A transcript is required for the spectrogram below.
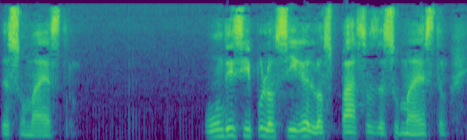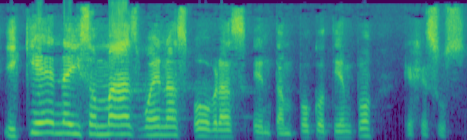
de su maestro. Un discípulo sigue los pasos de su maestro. ¿Y quién hizo más buenas obras en tan poco tiempo que Jesús?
